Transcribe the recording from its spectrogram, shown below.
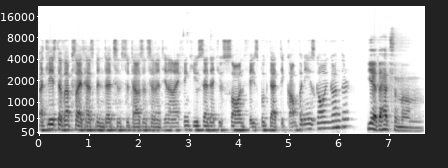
at least the website has been dead since 2017. And I think you said that you saw on Facebook that the company is going under. Yeah, they had some um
